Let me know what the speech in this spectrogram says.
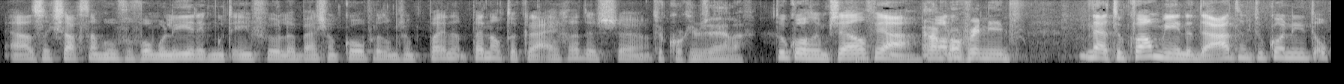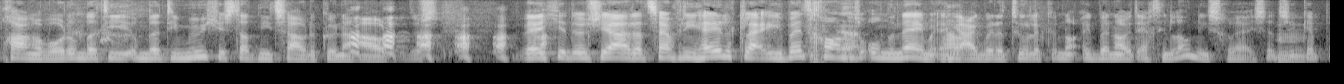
En als ik zag dan hoeveel formulieren ik moet invullen bij zo'n corporate om zo'n pan- panel te krijgen. Dus eh, Toen kocht je hem zelf. toen kon ik hem zelf, ja. En nog weer niet. Nee, toen kwam hij inderdaad en toen kon hij niet opgehangen worden... omdat die, omdat die muurtjes dat niet zouden kunnen houden. Dus, weet je, dus ja, dat zijn van die hele kleine... Je bent gewoon als ondernemer. En ja, ik ben natuurlijk ik ben nooit echt in loondienst geweest. Dus ik heb,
